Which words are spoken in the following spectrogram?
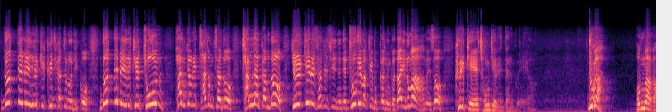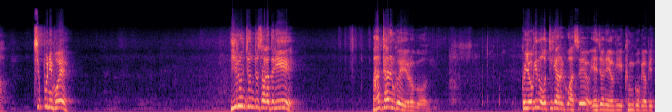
너 때문에 이렇게 거지 같은 옷 입고 너 때문에 이렇게 좋은 환경의 자동차도 장난감도 10개를 사줄 수 있는데 두 개밖에 못 갖는 거다 이놈아 하면서 그렇게 정죄를 했다는 거예요. 누가? 엄마가. 직분이 뭐해? 이런 전도사들이 많다는 거예요 여러분. 그 여기는 어떻게 알고 왔어요? 예전에 여기 금곡 여기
